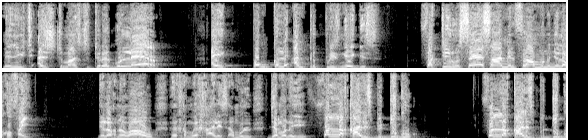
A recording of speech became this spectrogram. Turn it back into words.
Mais ñu ngi ci ajustement structurel bu leer. Ay ponkali entreprise ngay gis. Facture cinq cent mille francs mënuñu la ko fay. Di la wax ne waaw xam nga xaalis amul jamono yi. Fan la xaalis bi dugg? Fan la xaalis bi dugg?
